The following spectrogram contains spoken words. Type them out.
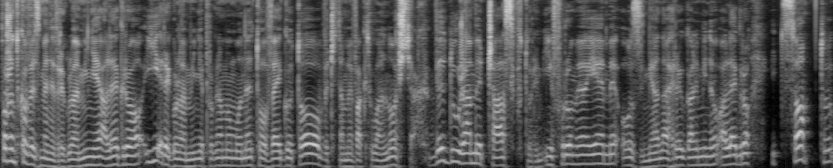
Porządkowe zmiany w regulaminie Allegro i regulaminie programu monetowego to wyczytamy w aktualnościach. Wydłużamy czas, w którym informujemy o zmianach regulaminu Allegro i co to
